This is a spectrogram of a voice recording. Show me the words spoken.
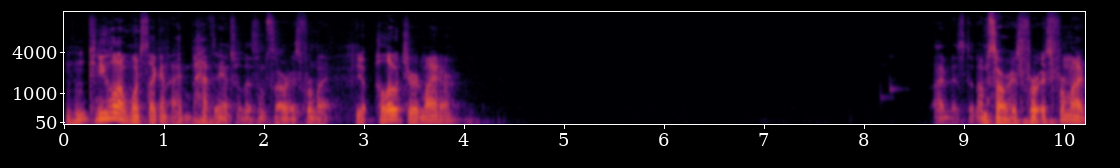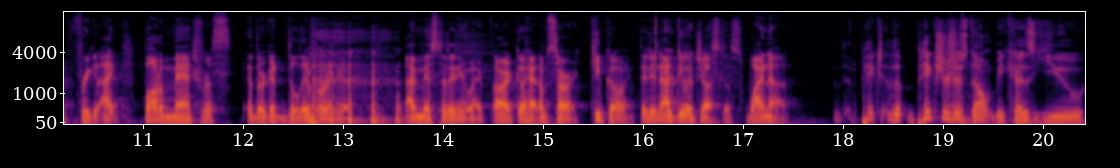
Can you hold on one second? I have to answer this. I'm sorry. It's for my. Yep. Hello, Jared Miner. I missed it. I'm sorry. It's for it's for my freaking. I bought a mattress and they're delivering it. I missed it anyway. All right, go ahead. I'm sorry. Keep going. They did not do it justice. Why not? Pict- the pictures just don't because you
